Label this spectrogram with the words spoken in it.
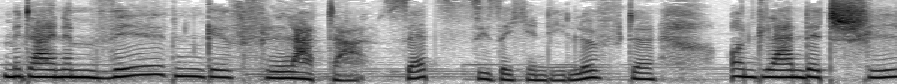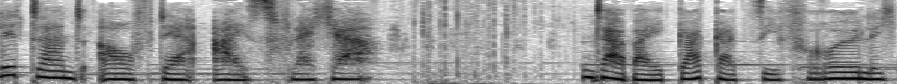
Mit einem wilden Geflatter setzt sie sich in die Lüfte und landet schlitternd auf der Eisfläche. Dabei gackert sie fröhlich,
